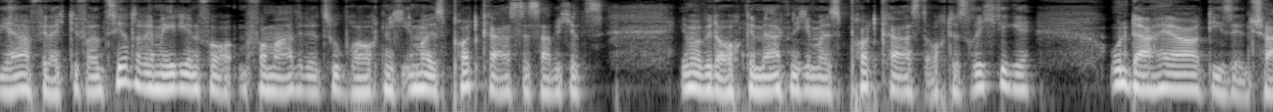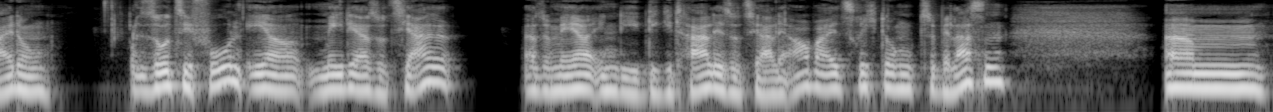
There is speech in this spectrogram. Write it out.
ja, vielleicht differenziertere Medienformate dazu braucht. Nicht immer ist Podcast, das habe ich jetzt immer wieder auch gemerkt, nicht immer ist Podcast auch das Richtige. Und daher diese Entscheidung, Soziphon eher mediasozial, also mehr in die digitale soziale Arbeitsrichtung zu belassen. Ähm,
